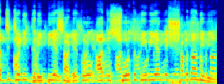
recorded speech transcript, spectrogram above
ਅੱਜ ਜਿਹੜੀ ਗਰੀਬੀ ਹੈ ਸਾਡੇ ਕੋਲੋਂ ਅੱਜ ਸੁਰਤ ਦੀ ਵੀ ਹੈ ਤੇ ਸ਼ਬਦਾਂ ਦੀ ਵੀ ਹੈ।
